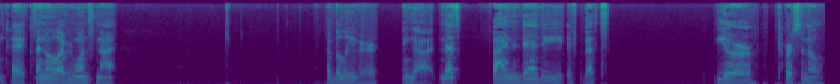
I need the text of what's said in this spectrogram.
Okay, because I know everyone's not a believer in God. And that's fine and dandy if that's your personal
